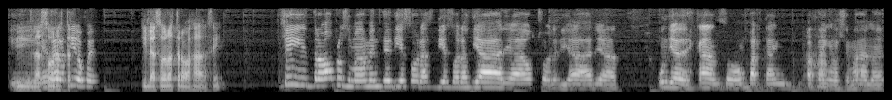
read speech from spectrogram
Y las es horas relativo, pues. Y las horas trabajadas, ¿sí? Sí, trabajo aproximadamente 10 horas, 10 horas diarias, 8 horas diarias, un día de descanso, un part-time Ajá. a la semana.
